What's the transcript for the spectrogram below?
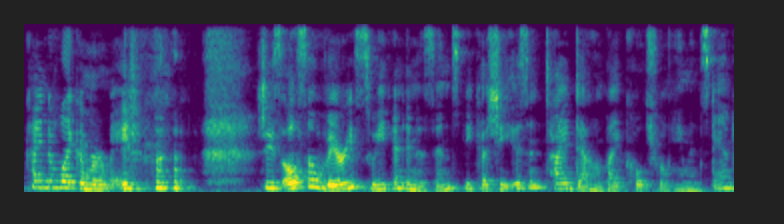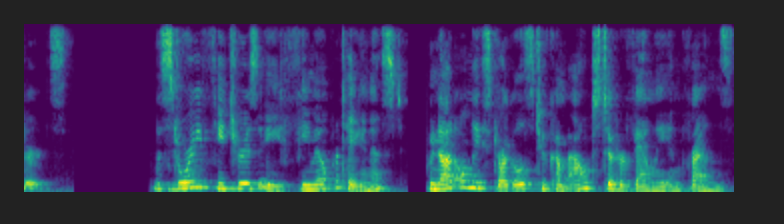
kind of like a mermaid. She's also very sweet and innocent because she isn't tied down by cultural human standards. The story mm-hmm. features a female protagonist who not only struggles to come out to her family and friends,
